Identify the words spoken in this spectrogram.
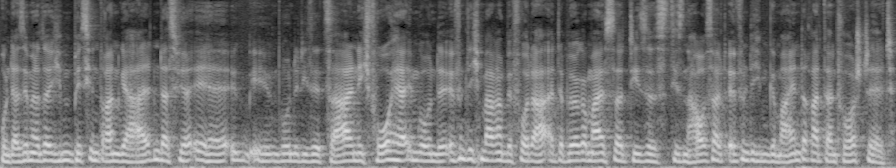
Und da sind wir natürlich ein bisschen dran gehalten, dass wir äh, im Grunde diese Zahlen nicht vorher im Grunde öffentlich machen, bevor der, der Bürgermeister dieses, diesen Haushalt öffentlich im Gemeinderat dann vorstellt.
